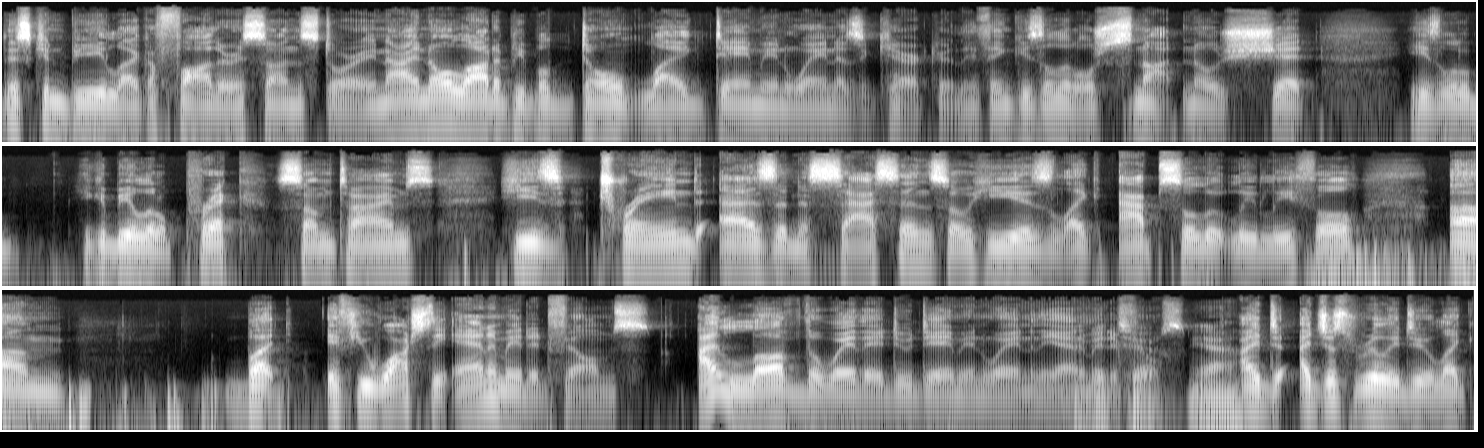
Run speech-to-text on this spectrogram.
This can be like a father son story. Now I know a lot of people don't like Damian Wayne as a character. They think he's a little snot nosed shit. He's a little He could be a little prick sometimes. He's trained as an assassin, so he is like absolutely lethal. Um, but if you watch the animated films, I love the way they do Damian Wayne in the animated films. yeah. I, d- I just really do. Like,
